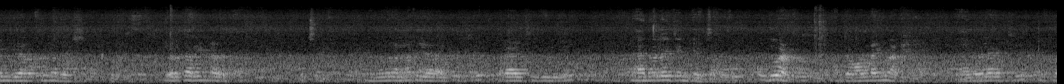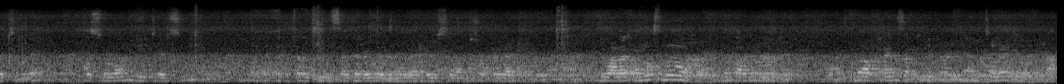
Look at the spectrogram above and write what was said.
എം ഡി ആർ എഫിന്റെ അപേക്ഷ ഇവർക്ക് അറിയേണ്ടത് കൊച്ചി നിങ്ങൾ തന്നെ തയ്യാറാക്കിയിട്ട് ഒരാഴ്ചക്കുള്ളിൽ മാനുവലായിട്ട് എനിക്ക് അയച്ചാൽ ഇത് വേണം മറ്റേ ഓൺലൈൻ വേണം മാനുവലായിട്ട് കൊച്ചിന്റെ അസുഖവും ഡീറ്റെയിൽസും എത്ര ചികിത്സാ ചെലവ് വരുന്നത് വിശദാംശമൊക്കെ കാര്യങ്ങൾ ഇത് വളരെ ഒന്ന് ഒന്ന് നോക്കുക ഒന്ന് പറഞ്ഞു കൊടുത്തിട്ട് ഡോക്ടറെ സർട്ടിഫിക്കറ്റ് ഡീറ്റെയിൽ ആയിട്ട് കൊടുക്കാം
